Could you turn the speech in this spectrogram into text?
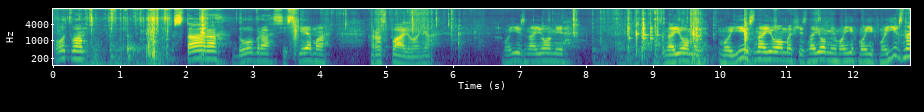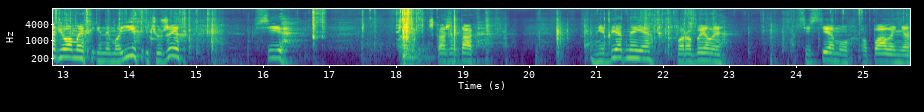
От вам стара добра система розпалювання мої знайомі, знайомі моїх знайомих, і знайомі моїх моїх моїх знайомих, і не моїх, і чужих. Всі, скажімо так, не бідні, поробили систему опалення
